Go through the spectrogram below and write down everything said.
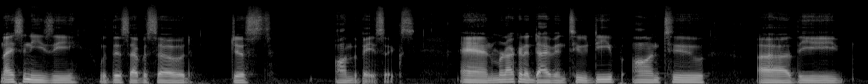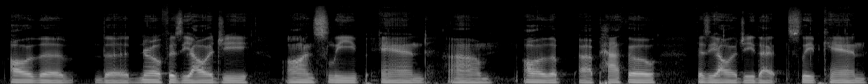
nice and easy with this episode, just on the basics. And we're not going to dive in too deep onto uh, the all of the the neurophysiology on sleep and um, all of the uh, pathophysiology that sleep can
